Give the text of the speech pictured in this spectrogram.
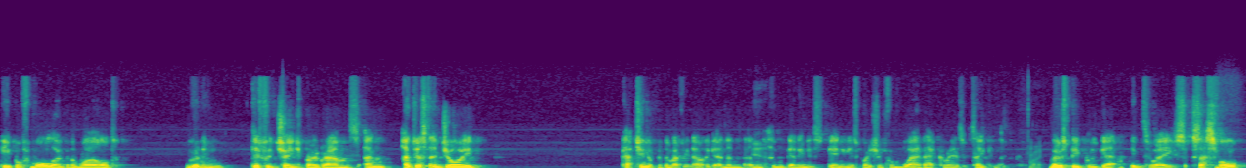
people from all over the world running different change programs, and I just enjoy catching up with them every now and again and, and, Yeah. and getting this gaining inspiration from where their careers have taken them. Right. Most people who get into a successful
